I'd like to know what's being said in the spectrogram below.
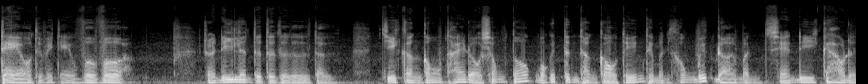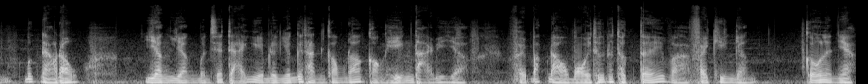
trèo thì phải trèo vừa vừa rồi đi lên từ từ từ từ từ chỉ cần có một thái độ sống tốt, một cái tinh thần cầu tiến thì mình không biết đời mình sẽ đi cao đến mức nào đâu. Dần dần mình sẽ trải nghiệm được những cái thành công đó. Còn hiện tại bây giờ, phải bắt đầu mọi thứ nó thực tế và phải kiên nhẫn. Cố lên nha.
